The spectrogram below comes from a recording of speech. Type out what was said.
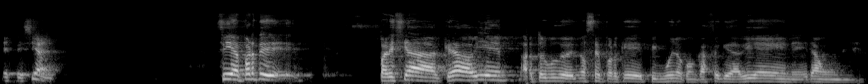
especial. Sí, aparte, parecía, quedaba bien, a todo el mundo, no sé por qué, pingüino con café queda bien, era un,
